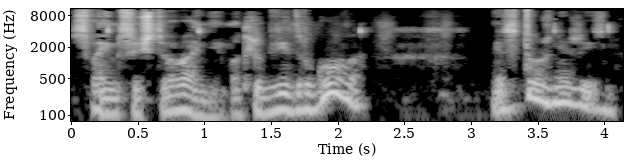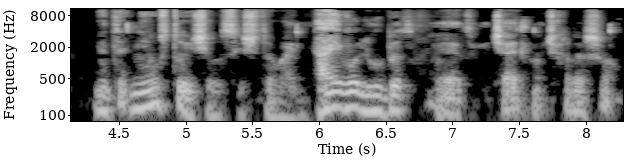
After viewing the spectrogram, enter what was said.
своим существованием от любви другого, это тоже не жизнь, это неустойчивое существование. А его любят, это замечательно, очень хорошо.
